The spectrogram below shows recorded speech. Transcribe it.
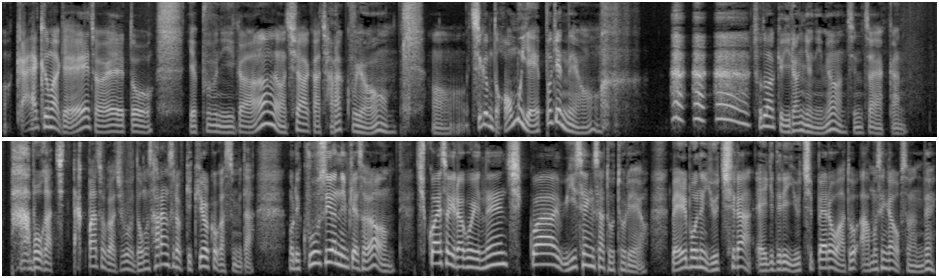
어, 깔끔하게 저의 또 예쁜 이가 어, 치아가 자랐고요. 어, 지금 너무 예쁘겠네요. 초등학교 1학년이면 진짜 약간 바보같이 딱 빠져가지고 너무 사랑스럽게 귀여울 것 같습니다. 우리 구수연님께서요, 치과에서 일하고 있는 치과 위생사 도토리예요. 매일 보는 유치라 애기들이 유치 빼러 와도 아무 생각 없었는데,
